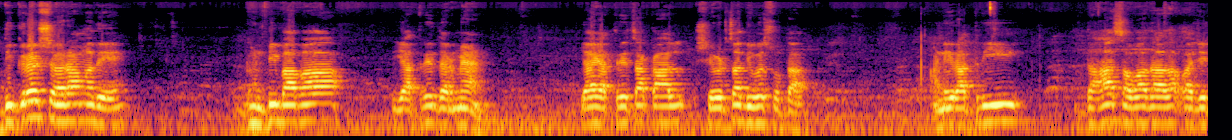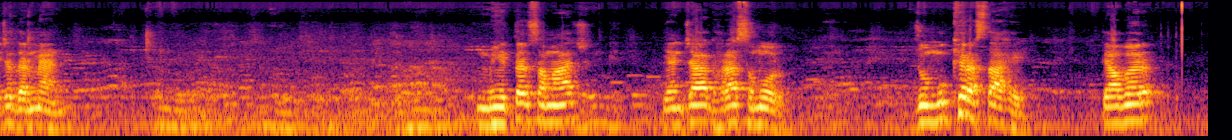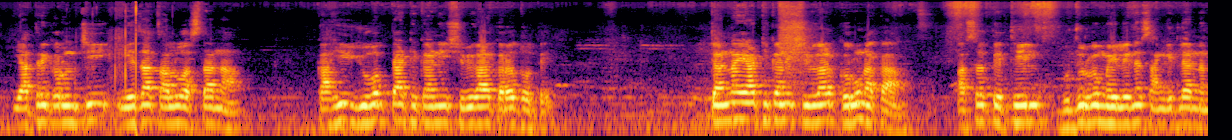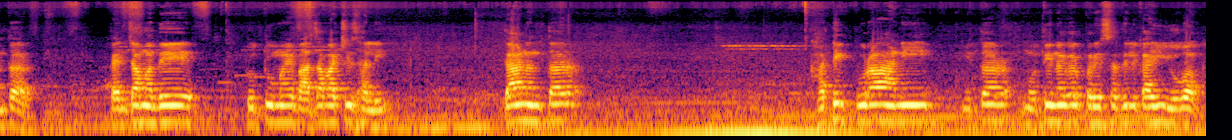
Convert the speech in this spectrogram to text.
दिग्रज शहरामध्ये घंटीबाबा यात्रेदरम्यान या यात्रेचा काल शेवटचा दिवस होता. आणि रात्री दहा सव्वा दहा वाजेच्या दरम्यान मेहतर समाज यांच्या घरासमोर जो मुख्य रस्ता आहे त्यावर यात्रेकरूंची ये जा चालू असताना काही युवक त्या ठिकाणी शिवीगाळ करत होते. त्यांना या ठिकाणी शिवीगाळ करू नका असं तेथील बुजुर्ग महिलेने सांगितल्यानंतर त्यांच्यामध्ये तुतुमय बाचाबाची झाली. त्यानंतर खाटिकपुरा आणि इतर मोतीनगर परिसरातील काही युवक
